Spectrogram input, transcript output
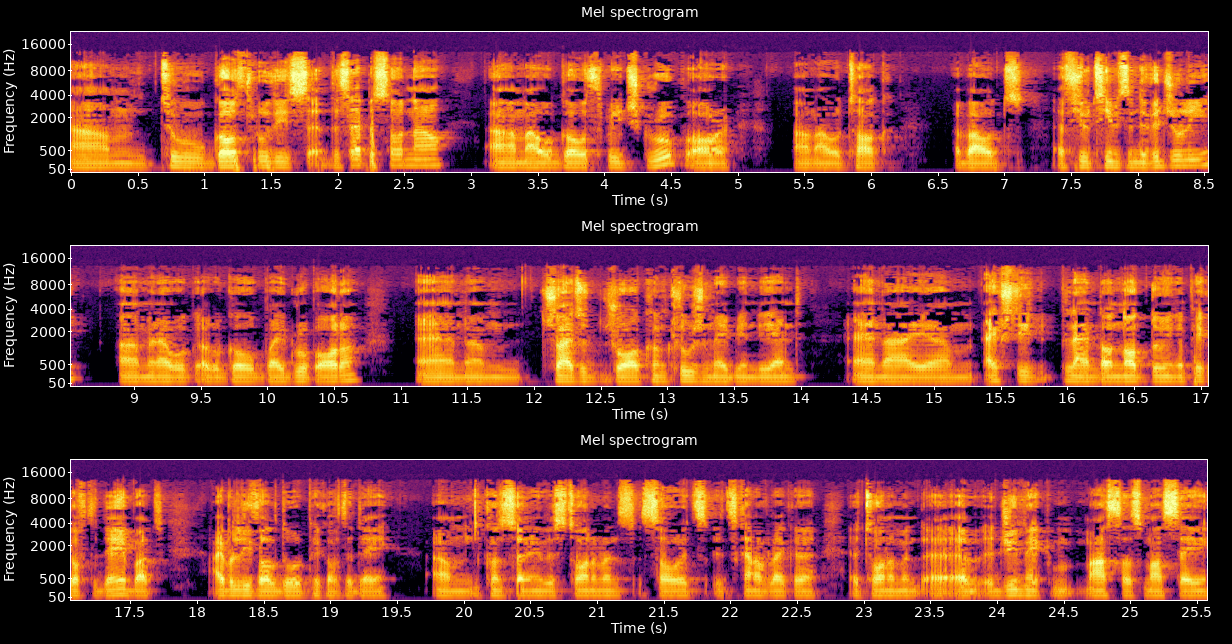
Um, to go through this this episode now, um, I will go through each group, or um, I will talk about a few teams individually, um, and I will I will go by group order and um, try to draw a conclusion maybe in the end. And I um, actually planned on not doing a pick of the day, but I believe I'll do a pick of the day um, concerning this tournament. So it's it's kind of like a, a tournament, a, a Masters Marseille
